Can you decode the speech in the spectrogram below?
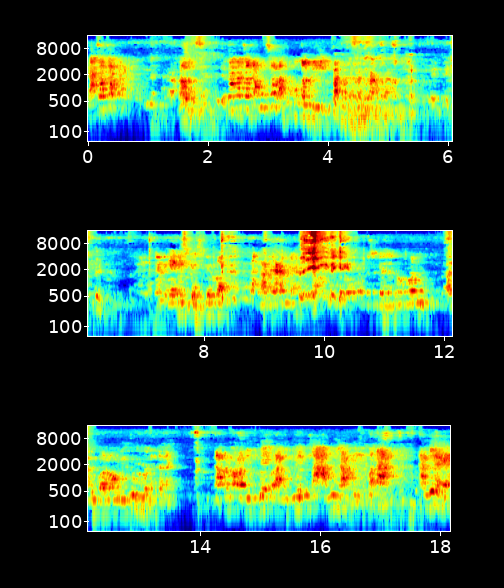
Tak cocok, Kenapa cocok musuh lah, bukan beli. Nanti ini segar-segar, Pak. Aduh balong itu bukan tenang. Nah, kalau di dia orang dia itu sami sami, mana? Nanti ya,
